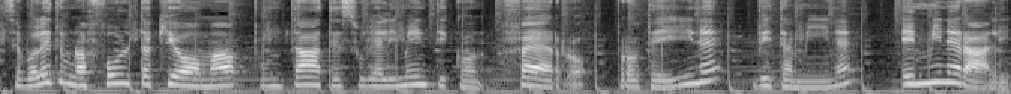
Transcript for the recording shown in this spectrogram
Se volete una folta chioma, puntate sugli alimenti con ferro, proteine, vitamine e minerali.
